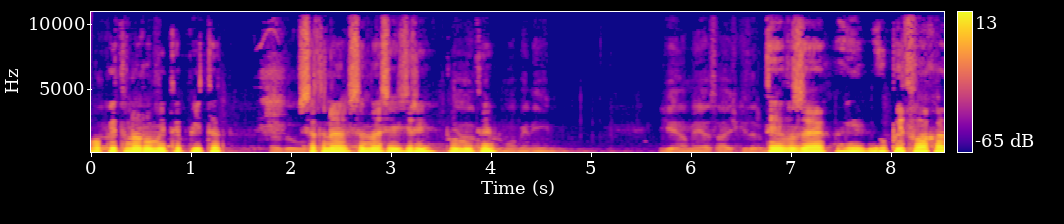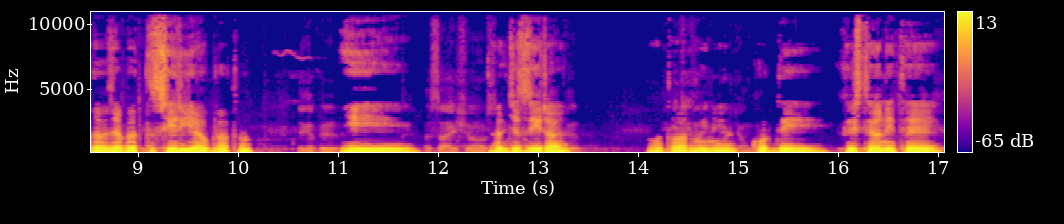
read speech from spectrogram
опит на румите питат, 17 изри румите, те взех и опитваха да вземат Сирия обратно и Алджазира от Армения, курди, християните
